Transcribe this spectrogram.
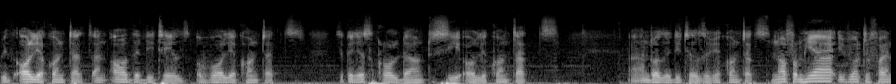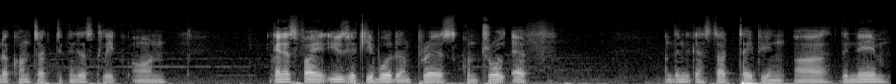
with all your contacts and all the details of all your contacts. So you can just scroll down to see all your contacts and all the details of your contacts. Now from here if you want to find a contact you can just click on you can just find use your keyboard and press control F. And then you can start typing uh, the name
